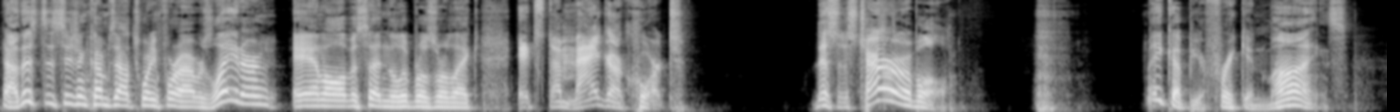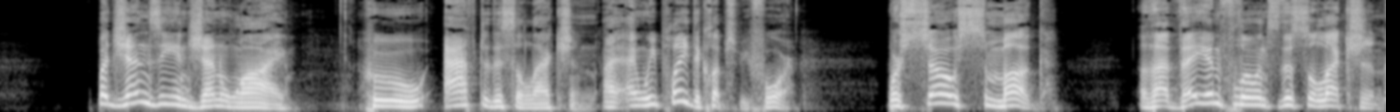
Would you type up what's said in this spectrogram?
Now this decision comes out 24 hours later, and all of a sudden the liberals are like, "It's the MAGA court." This is terrible. Make up your freaking minds. But Gen Z and Gen Y, who after this election, I, and we played the clips before, were so smug that they influenced this election,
